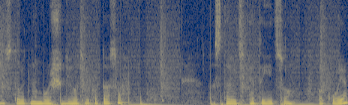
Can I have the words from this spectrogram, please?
не стоит нам больше делать выкрутасов оставить это яйцо в покое.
